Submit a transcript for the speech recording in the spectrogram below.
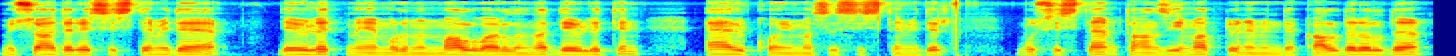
Müsaadere sistemi de devlet memurunun mal varlığına devletin el koyması sistemidir. Bu sistem Tanzimat döneminde kaldırıldı.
